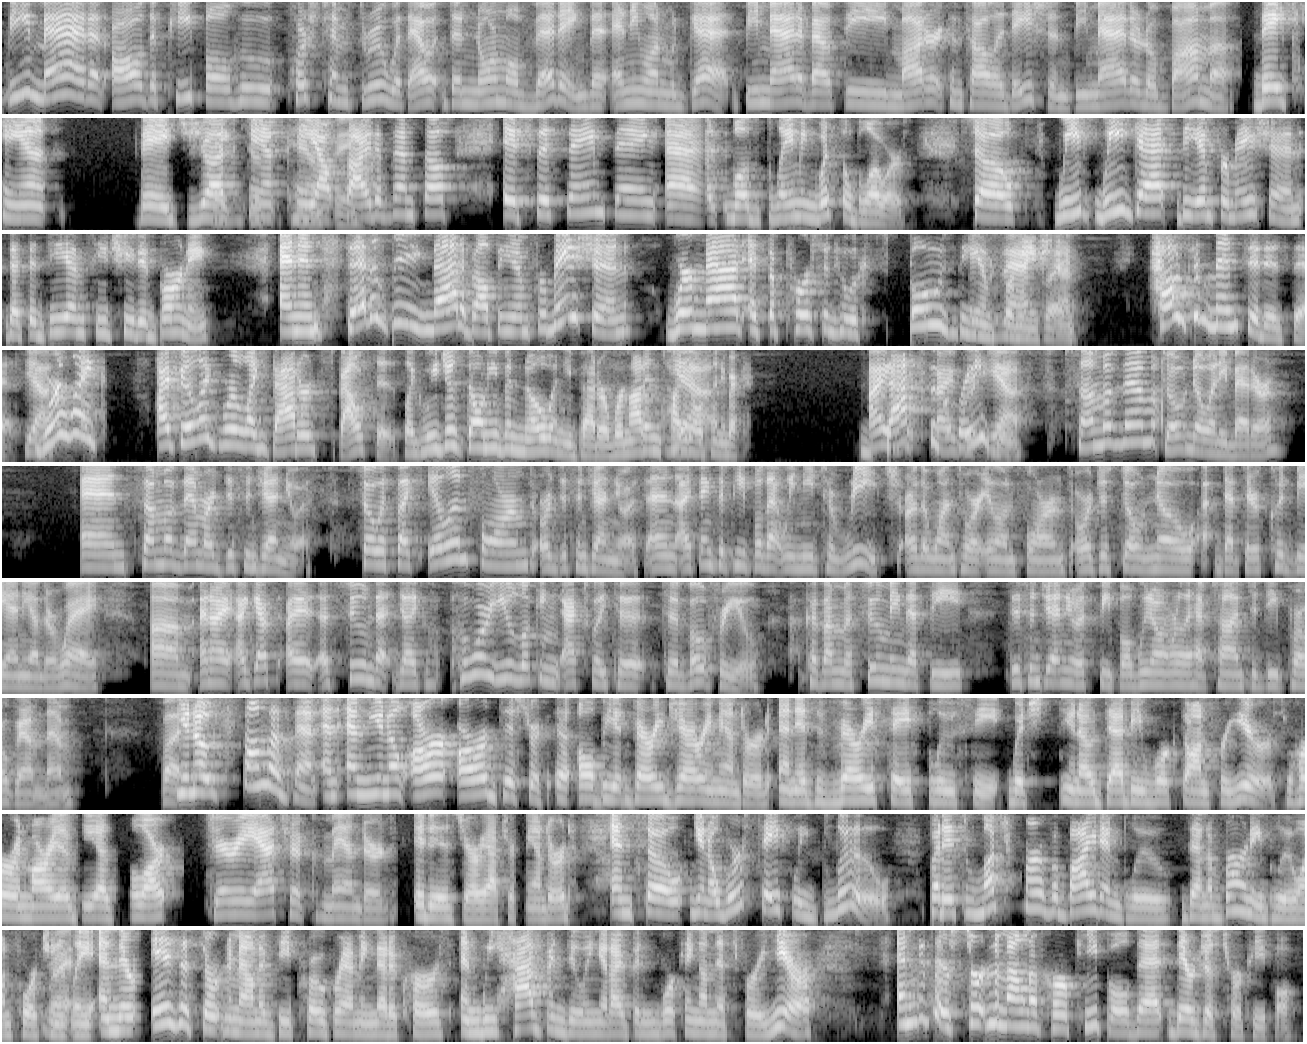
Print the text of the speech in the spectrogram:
be mad at all the people who pushed him through without the normal vetting that anyone would get. Be mad about the moderate consolidation. Be mad at Obama. They can't they just, they can't, can't, see outside be. of themselves. It's the same thing as well, it's blaming whistleblowers. So we we get the information that the DNC cheated Bernie. And instead of being mad about the information, we're mad at the person who exposed the exactly. information. How demented is this? Yes. We're like, I feel like we're like battered spouses. Like we just don't even know any better. We're not entitled yeah. to any better. That's I, the I crazy. Agree. Yes. Some of them don't know any better. And some of them are disingenuous. So it's like ill informed or disingenuous. And I think the people that we need to reach are the ones who are ill informed or just don't know that there could be any other way. Um, and I, I guess I assume that like who are you looking actually to to vote for you? Because I'm assuming that the disingenuous people we don't really have time to deprogram them. But you know some of them, and and you know our our district, uh, albeit very gerrymandered, and it's very safe blue seat, which you know Debbie worked on for years. Her and Mario Diaz Balart. Geriatric mandered. It is geriatric mandered, and so you know we're safely blue but it's much more of a Biden blue than a Bernie blue, unfortunately. Right. And there is a certain amount of deprogramming that occurs, and we have been doing it. I've been working on this for a year. And there's a certain amount of her people that they're just her people.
